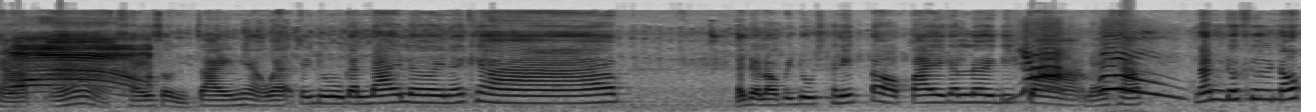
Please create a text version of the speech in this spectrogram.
ครับอ่าใครสนใจเนี่ยแวะไปดูกันได้เลยนะครับแล้วเดี๋ยวเราไปดูชนิดต่อไปกันเลยดีกว่านะครับ นั่นก็คือนก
